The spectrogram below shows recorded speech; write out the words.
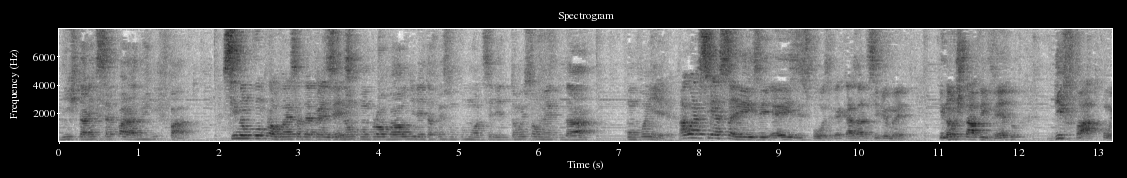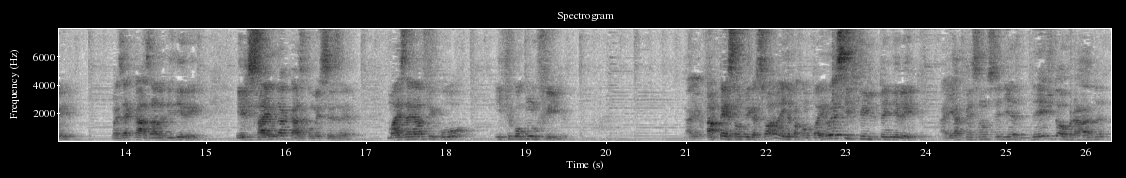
de estarem separados de fato. Se não comprovar essa dependência. Se não comprovar, o direito à pensão por morte seria tão e somente da companheira. Agora, se essa ex-esposa, que é casada civilmente, que não está vivendo de fato com ele, mas é casada de direito, ele saiu da casa, como esse exemplo, mas aí ela ficou e ficou com um filho. A pensão fica só ainda para a companheira ou esse filho tem direito? Aí a pensão seria desdobrada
